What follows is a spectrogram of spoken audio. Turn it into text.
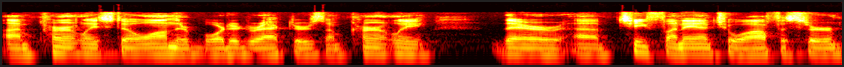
I'm currently still on their board of directors. I'm currently their uh, chief financial officer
